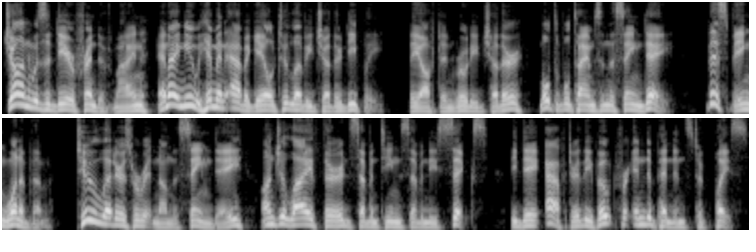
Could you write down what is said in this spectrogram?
John was a dear friend of mine, and I knew him and Abigail to love each other deeply. They often wrote each other multiple times in the same day, this being one of them. Two letters were written on the same day, on July 3, 1776, the day after the vote for independence took place.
